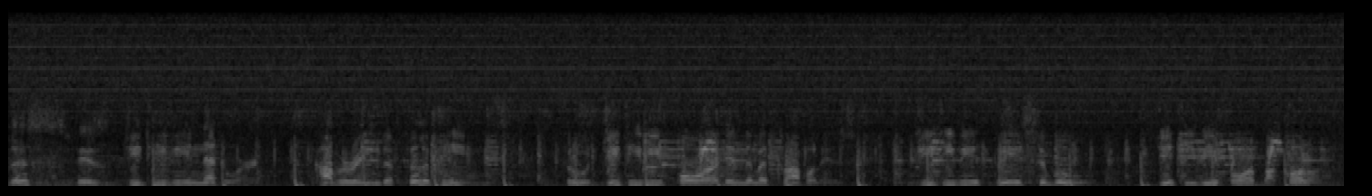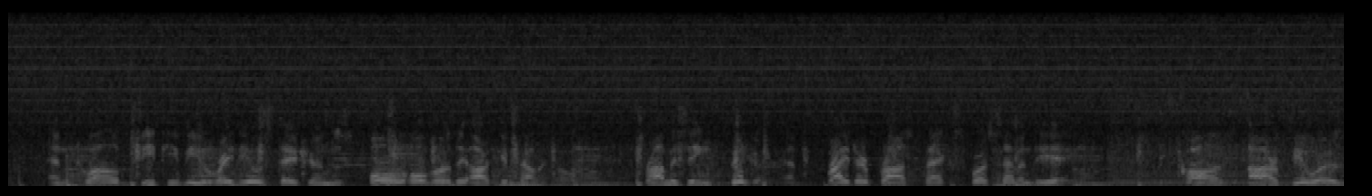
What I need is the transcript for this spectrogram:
This is GTV Network, covering the Philippines through GTV4 in the metropolis, GTV3 Cebu, GTV4 Bacolod, and 12 GTV radio stations all over the archipelago, promising bigger and brighter prospects for 78. Because our viewers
